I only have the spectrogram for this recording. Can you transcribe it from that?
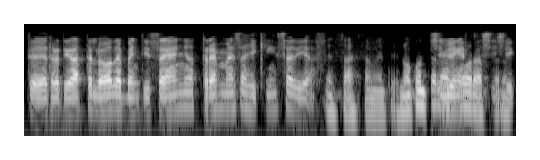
te retiraste luego de 26 años, 3 meses y 15 días. Exactamente. No conté Sí, las bien, horas, sí, pero sí.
